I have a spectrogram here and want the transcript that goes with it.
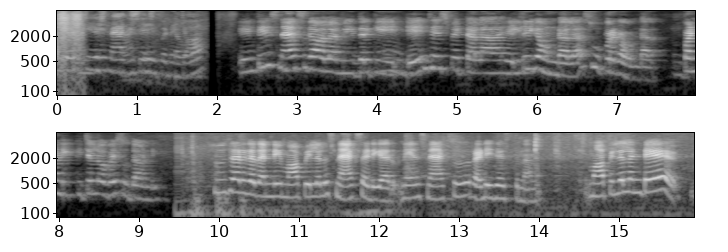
Snacks చేసి పెట్టావా? ఏంటి స్నాక్స్ కావాలా మీ ఇద్దరికి? ఏం చేసి పెట్టాలా? హెల్దీగా ఉండాలా? సూపర్గా ఉండాలా? పండి కిచెన్లో పోయి చూద్దామండి చూసారు కదండి మా పిల్లలు స్నాక్స్ అడిగారు. నేను స్నాక్స్ రెడీ చేస్తున్నాను. మా పిల్లలంటే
